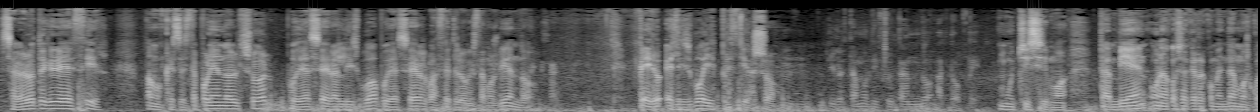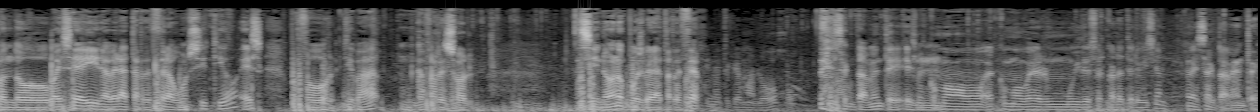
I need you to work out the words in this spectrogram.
¿Sabes lo que te quiero decir? Vamos, que se está poniendo el sol, podría ser a Lisboa, podría ser Albacete lo que estamos viendo. Exacto. Pero el Lisboa es precioso. Y lo estamos disfrutando a tope. Muchísimo. También una cosa que recomendamos cuando vais a ir a ver atardecer a algún sitio es, por favor, llevar gafas de sol. Si no, no puedes ver atardecer. Si no te queman los ojos. Exactamente. Es, Es como, es como ver muy de cerca la televisión. Exactamente.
